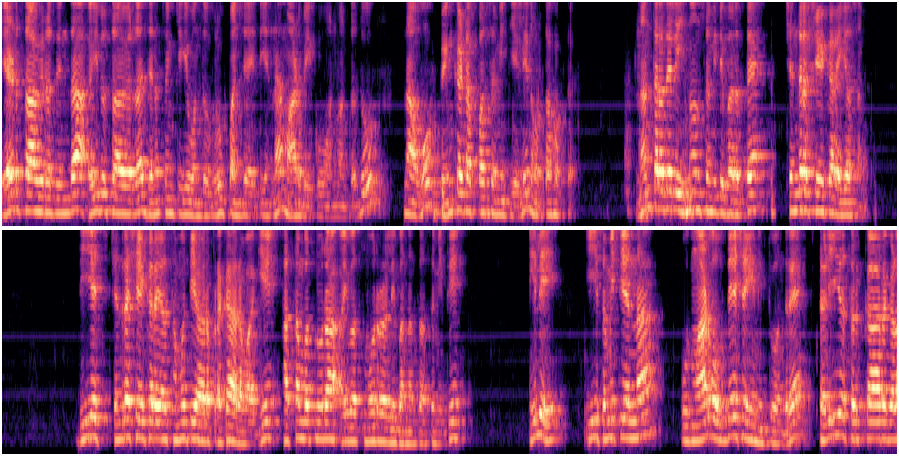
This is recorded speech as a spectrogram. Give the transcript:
ಎರಡು ಸಾವಿರದಿಂದ ಐದು ಸಾವಿರ ಜನಸಂಖ್ಯೆಗೆ ಒಂದು ಗ್ರೂಪ್ ಪಂಚಾಯತಿಯನ್ನ ಮಾಡಬೇಕು ಅನ್ನುವಂಥದ್ದು ನಾವು ವೆಂಕಟಪ್ಪ ಸಮಿತಿಯಲ್ಲಿ ನೋಡ್ತಾ ಹೋಗ್ತೇವೆ. ನಂತರದಲ್ಲಿ ಇನ್ನೊಂದು ಸಮಿತಿ ಬರುತ್ತೆ ಚಂದ್ರಶೇಖರಯ್ಯ ಸಮಿತಿ. ಡಿ ಎಚ್ ಚಂದ್ರಶೇಖರಯ್ಯ ಸಮಿತಿ ಅವರ ಪ್ರಕಾರವಾಗಿ ಹತ್ತೊಂಬತ್ ನೂರ ಐವತ್ ಮೂರರಲ್ಲಿ ಬಂದಂತಹ ಸಮಿತಿ. ಇಲ್ಲಿ ಈ ಸಮಿತಿಯನ್ನ ಮಾಡುವ ಉದ್ದೇಶ ಏನಿತ್ತು ಅಂದ್ರೆ ಸ್ಥಳೀಯ ಸರ್ಕಾರಗಳ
